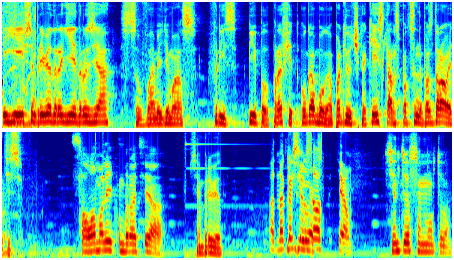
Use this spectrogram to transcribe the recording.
Эй, всем привет, дорогие друзья! С вами Димас, Фриз, Пипл, Профит, Угабуга, Подлючка, Кейстарс. Пацаны, поздоровайтесь! Салам алейкум, братья! Всем привет! Однако всем здравствуйте! Всем то Самутова.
